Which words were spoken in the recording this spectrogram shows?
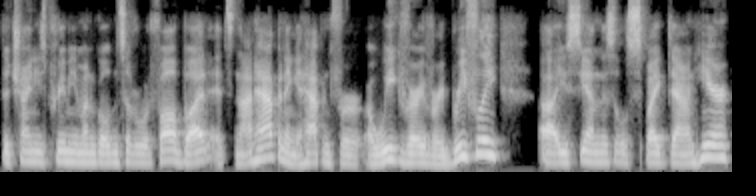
the Chinese premium on gold and silver would fall, but it's not happening. It happened for a week, very, very briefly. Uh, you see on this little spike down here,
